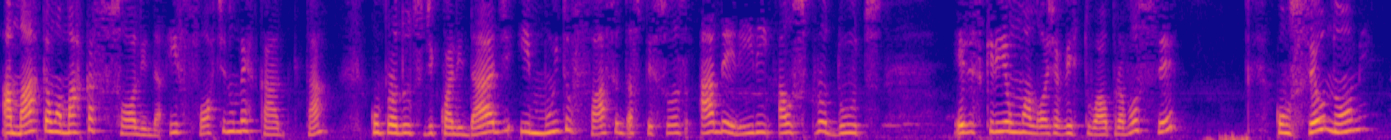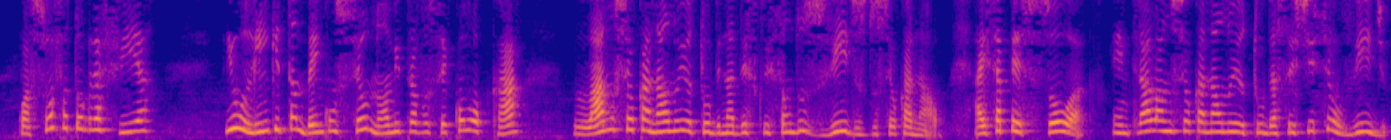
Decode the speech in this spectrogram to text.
A marca é uma marca sólida e forte no mercado, tá? Com produtos de qualidade e muito fácil das pessoas aderirem aos produtos. Eles criam uma loja virtual para você, com seu nome, com a sua fotografia e o link também com seu nome para você colocar lá no seu canal no YouTube, na descrição dos vídeos do seu canal. Aí, se a pessoa entrar lá no seu canal no YouTube, assistir seu vídeo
